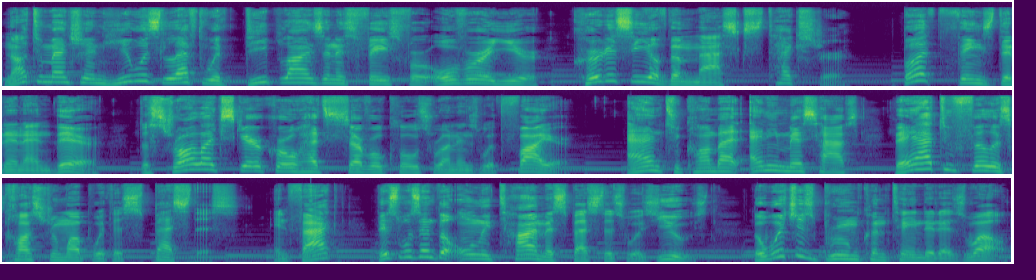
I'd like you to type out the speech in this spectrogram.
Not to mention, he was left with deep lines in his face for over a year, courtesy of the mask's texture. But things didn't end there. The straw-like scarecrow had several close run-ins with fire, and to combat any mishaps, they had to fill his costume up with asbestos. In fact, this wasn't the only time asbestos was used. The witch's broom contained it as well.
